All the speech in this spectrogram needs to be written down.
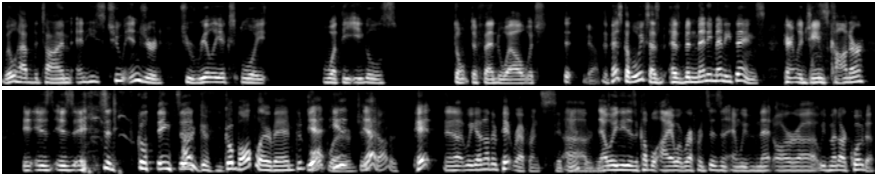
will have the time, and he's too injured to really exploit what the Eagles don't defend well, which it, yeah. the past couple weeks has has been many many things. Apparently, James yes. Conner is is is a difficult thing to good, go ball player, man. Good ball yeah, player. James yeah. Conner. Pitt. Uh, we got another Pitt reference. Pitt Panther, um, Now we need is a couple Iowa references, and, and we've met our uh, we've met our quota.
